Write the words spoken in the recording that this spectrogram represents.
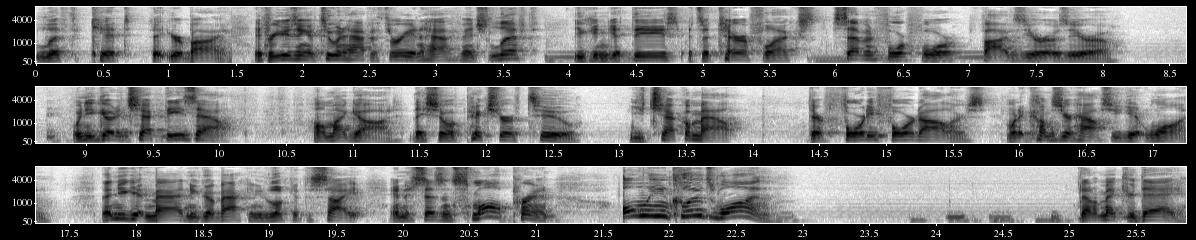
lift kit that you're buying. If you're using a two and a half to three and a half inch lift, you can get these. It's a TeraFlex 744500. When you go to check these out, oh my God, they show a picture of two. You check them out, they're $44. When it comes to your house, you get one. Then you get mad and you go back and you look at the site and it says in small print, only includes one. That'll make your day.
